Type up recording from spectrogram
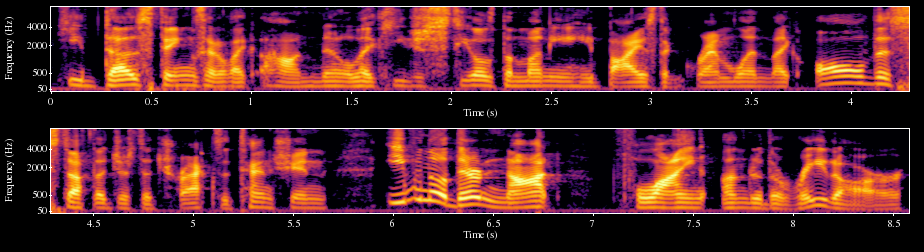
He does things that are like, "Oh no!" Like he just steals the money and he buys the gremlin. Like all this stuff that just attracts attention, even though they're not flying under the radar.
